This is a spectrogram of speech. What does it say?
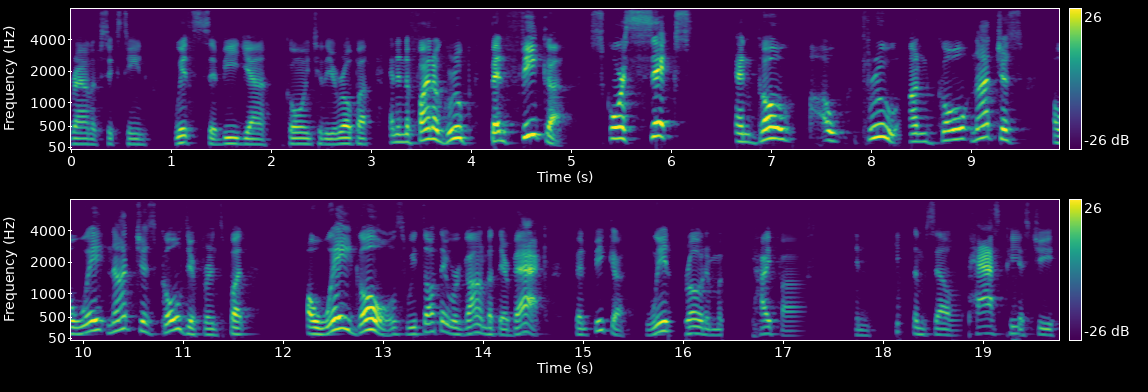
round of 16 with Sevilla going to the Europa. And in the final group, Benfica score six and go uh, through on goal, not just away, not just goal difference, but away goals. We thought they were gone, but they're back. Benfica win road in Haifa and get themselves past PSG.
